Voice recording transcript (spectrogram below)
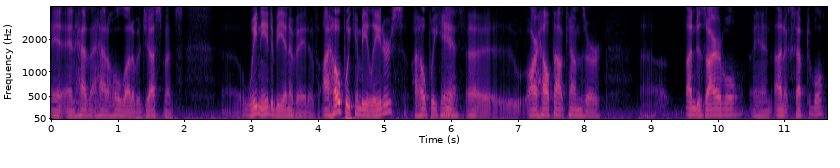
and, and hasn't had a whole lot of adjustments, we need to be innovative. I hope we can be leaders. I hope we can. Yes. Uh, our health outcomes are uh, undesirable and unacceptable.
